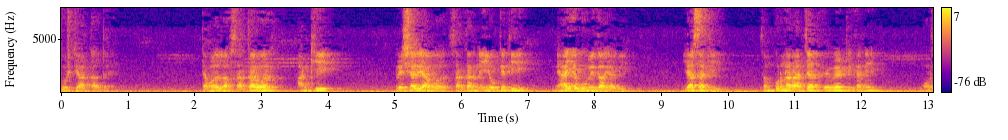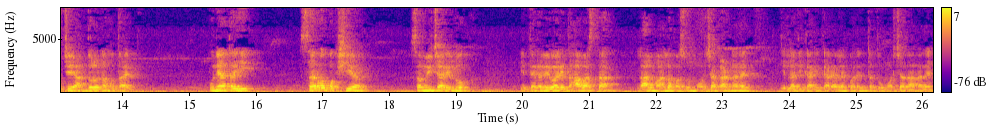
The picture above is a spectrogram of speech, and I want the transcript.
गोष्टी हाताळत आहे. त्यामुळे सरकारवर आणखी प्रेशर यावं. सरकारने योग्य ती न्याय्य भूमिका घ्यावी. यासाठी संपूर्ण राज्यात वेगवेगळ्या ठिकाणी मोर्चे आंदोलनं होत आहेत. पुण्यातही सर्व पक्षीय समविचारी लोक येत्या रविवारी दहा वाजता लाल महालापासून मोर्चा काढणार आहेत. जिल्हाधिकारी कार्यालयापर्यंत तो मोर्चा जाणार आहे.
